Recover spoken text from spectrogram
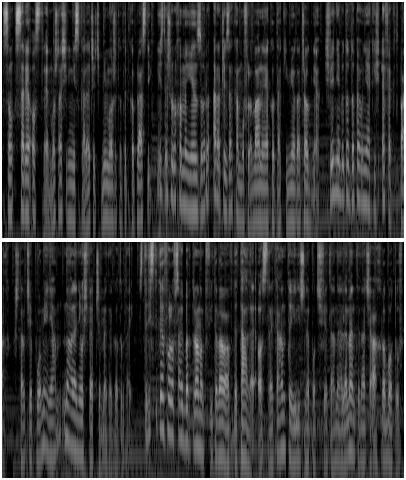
są serio ostre, można się nimi skaleczyć, mimo że to tylko plastik. Jest też ruchomy jęzor, a raczej zakamuflowany jako taki miotacz ognia. Świetnie by to dopełnił jakiś efekt part w kształcie płomienia, no ale nie uświadczymy tego tutaj. Stylistykę Fall of Cybertron obfitowała w detale, ostre kanty i liczne podświetlane elementy na ciałach robotów.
